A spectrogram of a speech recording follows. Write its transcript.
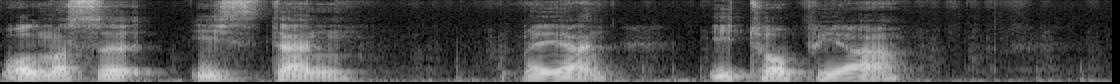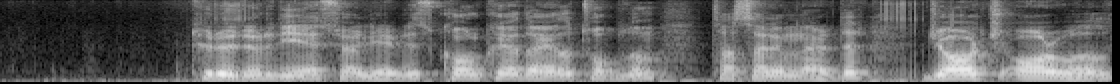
Olması istenmeyen ütopya türüdür diye söyleyebiliriz. Korkuya dayalı toplum tasarımlarıdır. George Orwell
